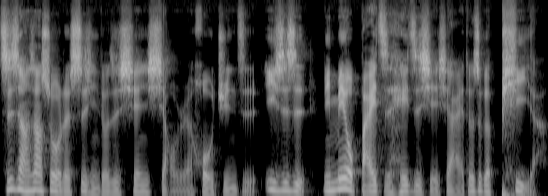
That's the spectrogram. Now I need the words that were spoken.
职场上所有的事情都是先小人后君子，意思是你没有白纸黑字写下来，都是个屁啊！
